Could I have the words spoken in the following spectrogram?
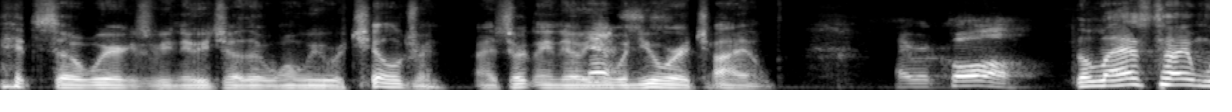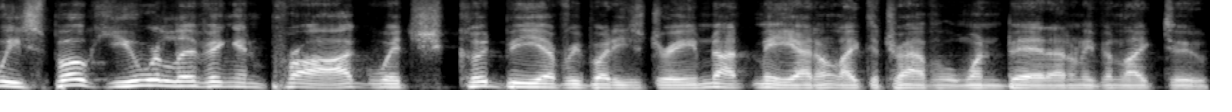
it's so weird because we knew each other when we were children. I certainly know you when you were a child. I recall. The last time we spoke, you were living in Prague, which could be everybody's dream. Not me. I don't like to travel one bit. I don't even like to,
